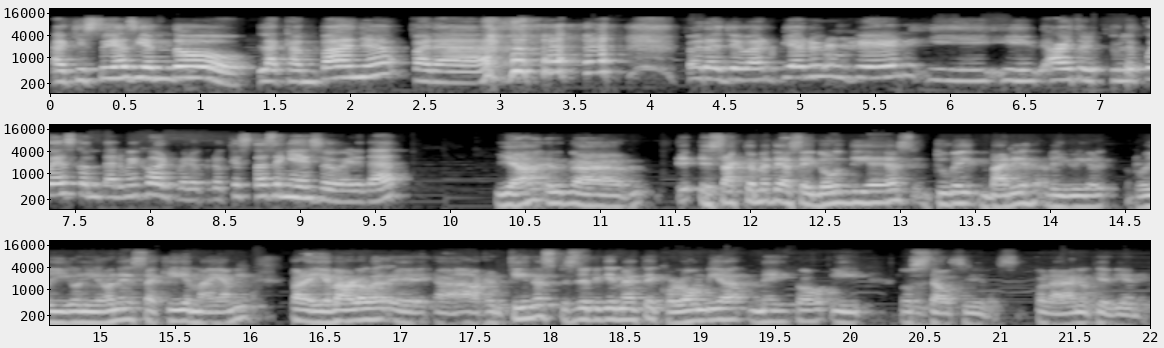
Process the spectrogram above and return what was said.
aquí estoy haciendo la campaña para, para llevar piano y mujer y, Arthur, tú le puedes contar mejor, pero creo que estás en eso, ¿verdad? Ya, exactamente hace dos días tuve varias reuniones aquí en Miami para llevarlo eh, a Argentina, específicamente Colombia, México y los Estados Unidos para el año que viene.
